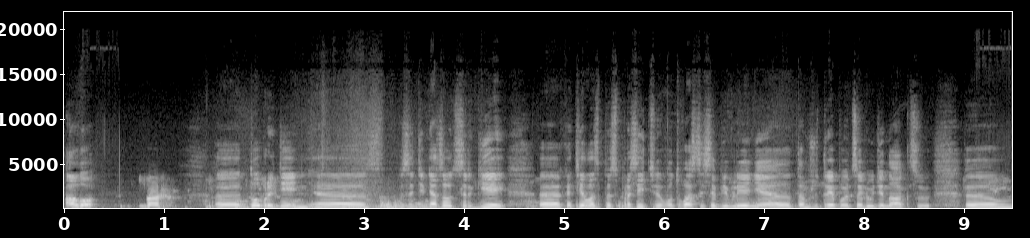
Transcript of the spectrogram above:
алло. Да. Э, Добрый день. Э, с- Знаете, меня зовут Сергей. Э, Хотелось бы спросить, вот у вас есть объявление, там же требуются люди на акцию. Э,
